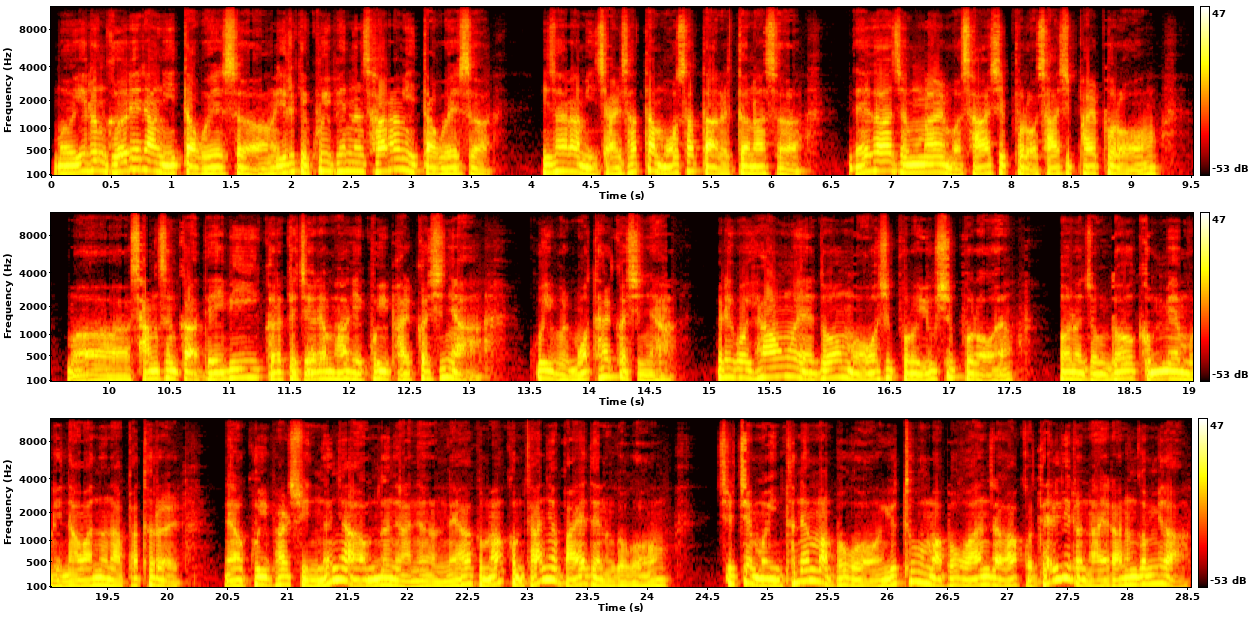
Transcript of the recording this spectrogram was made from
뭐 이런 거래량이 있다고 해서 이렇게 구입했는 사람이 있다고 해서 이 사람이 잘 샀다 못 샀다를 떠나서 내가 정말 뭐 40%, 48%뭐 상승가 대비 그렇게 저렴하게 구입할 것이냐, 구입을 못할 것이냐, 그리고 향후에도 뭐 50%, 60% 어느 정도 급매물이 나왔는 아파트를 내가 구입할 수 있느냐 없느냐는 내가 그만큼 다녀봐야 되는 거고 실제 뭐 인터넷만 보고 유튜브만 보고 앉아갖고 될 일은 아니라는 겁니다.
